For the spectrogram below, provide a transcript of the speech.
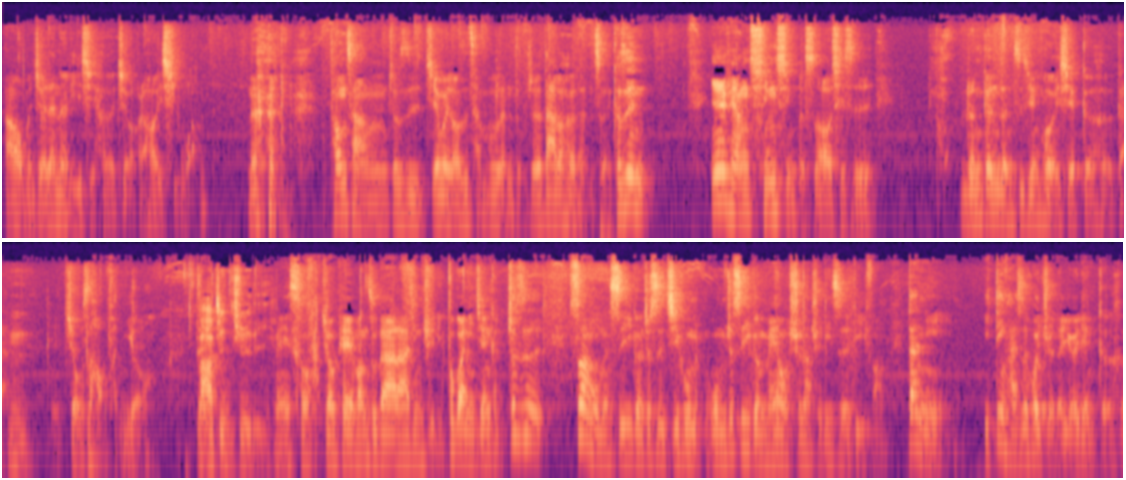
然后我们就会在那里一起喝酒，然后一起玩。那 通常就是结尾都是惨不忍睹，就是大家都喝得很醉。可是因为平常清醒的时候，其实人跟人之间会有一些隔阂感，嗯，酒是好朋友。拉近距离，没错，就可以帮助大家拉近距离。不管你今天可能就是，虽然我们是一个就是几乎我们就是一个没有学长学弟制的地方，但你一定还是会觉得有一点隔阂。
